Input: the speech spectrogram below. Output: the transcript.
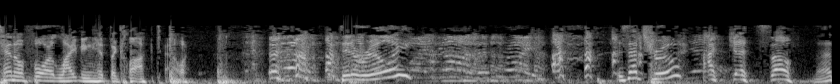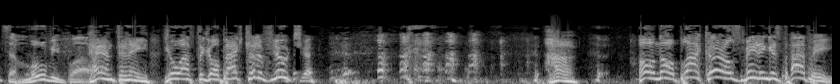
10.04, lightning hit the clock tower. Did it really? Oh, my God, that's right. Is that true? I guess so. That's a movie plot. Anthony, you have to go back to the future. Huh. oh no, Black Earl's meeting his pappy.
